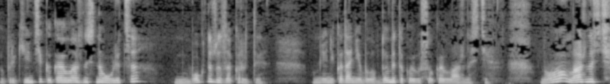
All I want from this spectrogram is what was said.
Вы прикиньте, какая влажность на улице. Окна же закрыты. У меня никогда не было в доме такой высокой влажности. Но влажность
